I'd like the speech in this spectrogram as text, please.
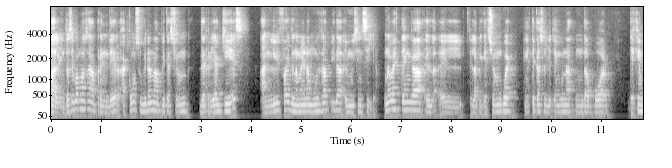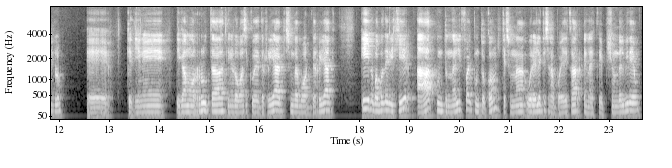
Vale, entonces vamos a aprender a cómo subir una aplicación de React.js a Netlify de una manera muy rápida y muy sencilla. Una vez tenga la aplicación web, en este caso yo tengo una, un dashboard de ejemplo eh, que tiene, digamos, ruta, tiene lo básico de React, es un dashboard de React y nos vamos a dirigir a app.netlify.com, que es una URL que se la a dejar en la descripción del video.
